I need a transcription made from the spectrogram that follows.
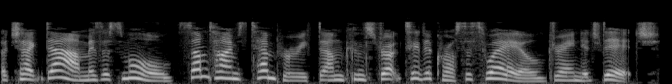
A check dam is a small, sometimes temporary dam constructed across a swale, drainage ditch,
